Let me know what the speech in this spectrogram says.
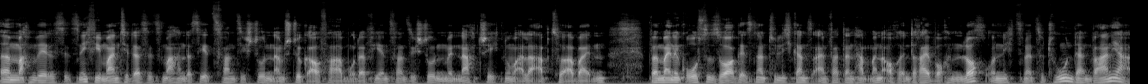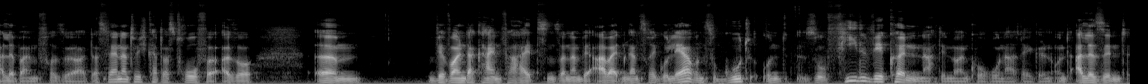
äh, machen wir das jetzt nicht, wie manche das jetzt machen, dass sie jetzt 20 Stunden am Stück aufhaben oder 24 Stunden mit Nachtschichten, um alle abzuarbeiten. Weil meine große Sorge ist natürlich ganz einfach, dann hat man auch in drei Wochen ein Loch und nichts mehr zu tun. Dann waren ja alle beim Friseur. Das wäre natürlich Katastrophe. Also ähm, wir wollen da keinen verheizen, sondern wir arbeiten ganz regulär und so gut und so viel wir können nach den neuen Corona-Regeln. Und alle sind,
